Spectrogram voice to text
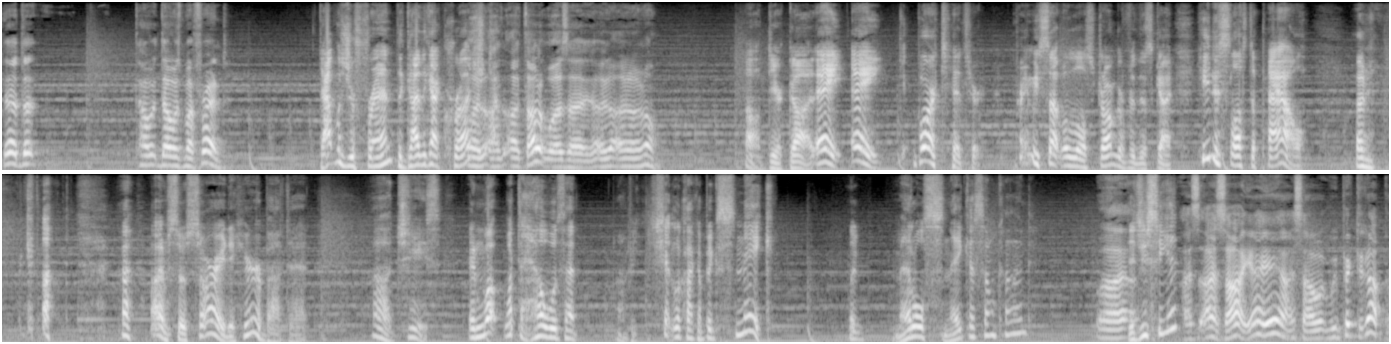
Yeah, that that, that was my friend. That was your friend, the guy that got crushed. I, I thought it was. I, I, I don't know. oh dear God! Hey, hey, bartender, bring me something a little stronger for this guy. He just lost a pal. I mean, God, I, I'm so sorry to hear about that. Oh, jeez. And what what the hell was that? I mean, shit looked like a big snake, like metal snake of some kind. Uh, Did you see it? I saw it. Yeah, yeah, I saw it. We picked it up.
